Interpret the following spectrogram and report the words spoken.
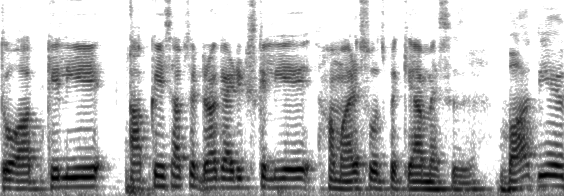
तो आपके लिए आपके हिसाब से ड्रग एडिक्ट्स के लिए हमारे सोच पे क्या मैसेज है? बात ये है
